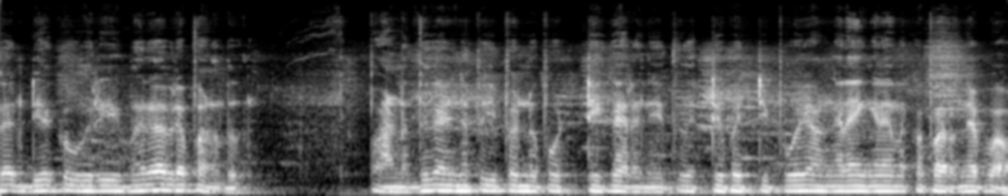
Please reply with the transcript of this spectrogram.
സദ്യയൊക്കെ ഊരി ഇവരെ അവരെ പണിത്. പണിത് കഴിഞ്ഞപ്പോൾ ഈ പെണ്ണ് പൊട്ടി കരഞ്ഞ് ഇത് തെറ്റ് പറ്റിപ്പോയി അങ്ങനെ ഇങ്ങനെ എന്നൊക്കെ പറഞ്ഞപ്പോൾ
